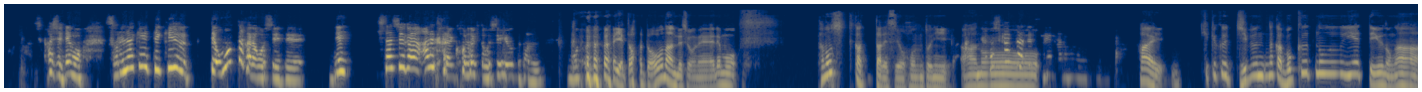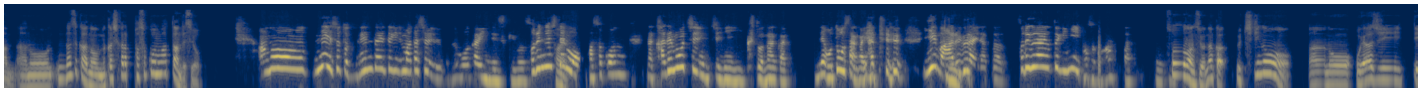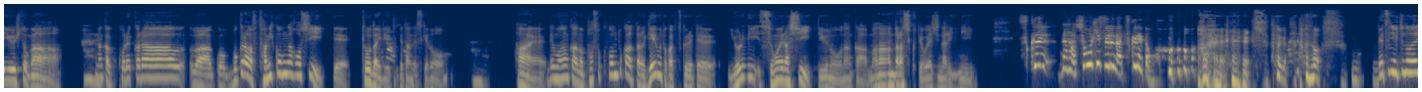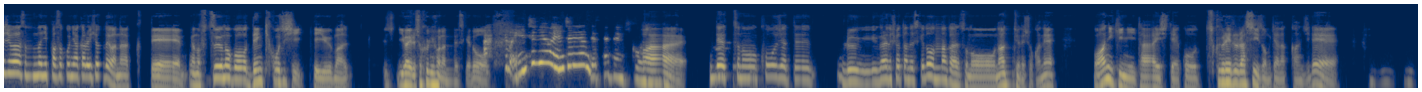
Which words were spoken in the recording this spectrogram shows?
しかし、でも、それだけできるって思ったから教えて、で、下地があるからこの人教えようと多分思った。いや、どう、どうなんでしょうね。でも、楽しかったですよ、本当に。あのー、楽しかったですね。はい。結局自分、なんか僕の家っていうのが、あの、なぜかあの、昔からパソコンがあったんですよ。あのね、ちょっと年代的に、まあ私より若いんですけど、それにしてもパソコン、はい、金持ちん家に行くとなんか、ね、お父さんがやってる 家もあるぐらいだった。うん、それぐらいの時にパソコンあったそうなんですよ。なんか、うちの、あの、親父っていう人が、なんかこれからはこう、僕らはファミコンが欲しいって兄弟で言ってたんですけど、はい。でもなんかあのパソコンとかだったらゲームとか作れて、よりすごいらしいっていうのをなんか学んだらしくて、親父なりに。作る、だから消費するな、作れと。はい。なんか、あの、別にうちの親父はそんなにパソコンに明るい人ではなくて、あの、普通のこう、電気工事士っていう、まあ、いわゆる職業なんですけど。あ、でもエンジニアはエンジニアなんですね、電気工事。はい。で、その工事やってるぐらいの人だったんですけど、なんかその、なんて言うんでしょうかね。兄貴に対して、こう、作れるらしいぞ、みたいな感じで、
